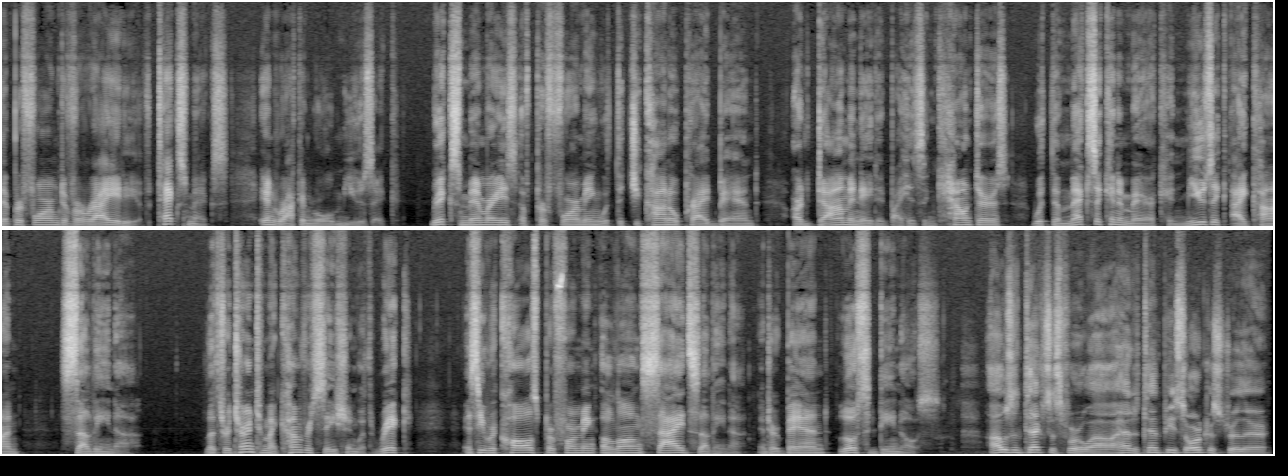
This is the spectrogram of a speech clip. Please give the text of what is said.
that performed a variety of Tex Mex and rock and roll music. Rick's memories of performing with the Chicano Pride Band are dominated by his encounters with the Mexican American music icon Selena. Let's return to my conversation with Rick as he recalls performing alongside Selena and her band Los Dinos. I was in Texas for a while. I had a 10 piece orchestra there.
